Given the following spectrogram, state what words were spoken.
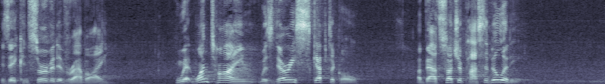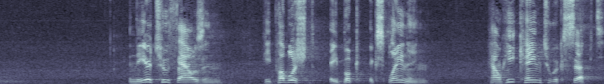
is a conservative rabbi who at one time was very skeptical about such a possibility. In the year 2000, he published a book explaining how he came to accept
